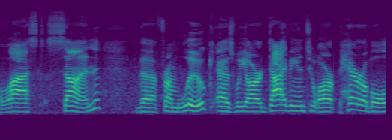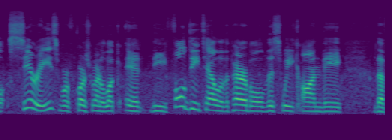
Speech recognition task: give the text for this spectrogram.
lost son the, from Luke as we are diving into our parable series. Where, of course, we're going to look at the full detail of the parable this week on the the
